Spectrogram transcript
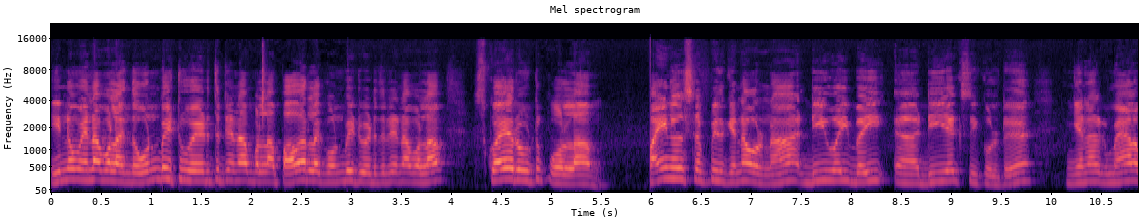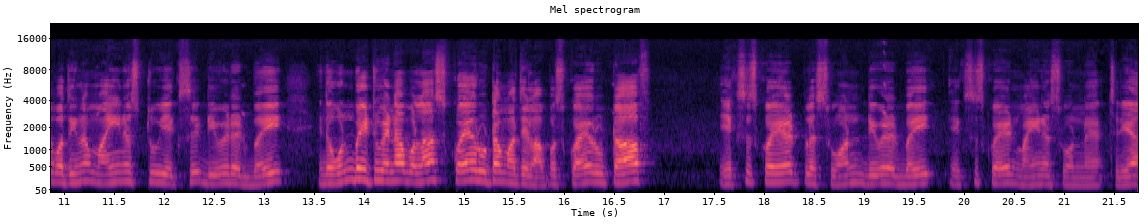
இன்னமும் என்ன பண்ணலாம்? இந்த ஒன் பை டூ எடுத்துகிட்டு என்ன பண்ணலாம்? பவரில் ஒன் பை டூ எடுத்துகிட்டு என்ன பண்ணலாம்? ஸ்கொயர் ரூட்டு போடலாம். ஃபைனல் ஸ்டெப் இதுக்கு என்ன வரும்னா dy by dx equal to இங்கே என்ன இருக்குது மேலே பார்த்தீங்கன்னா minus two x divided by இந்த ஒன் பை டூ என்ன பண்ணலாம்? ஸ்கொயர் ரூட்டாக மாற்றிடலாம் அப்போ square root of x squared plus one divided by x squared minus ஒன்று சரியா?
